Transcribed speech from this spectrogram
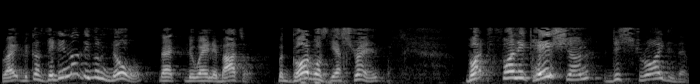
right? Because they did not even know that they were in a battle. But God was their strength. But fornication destroyed them.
